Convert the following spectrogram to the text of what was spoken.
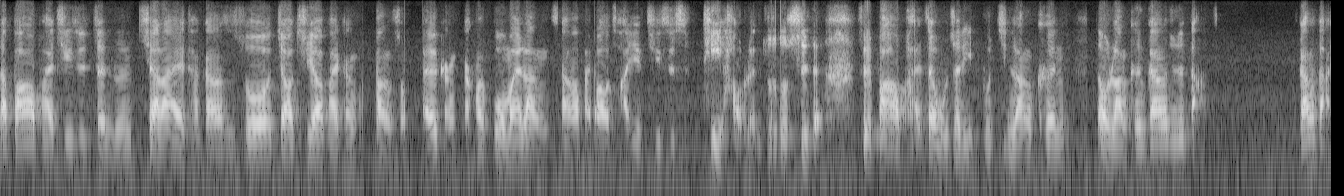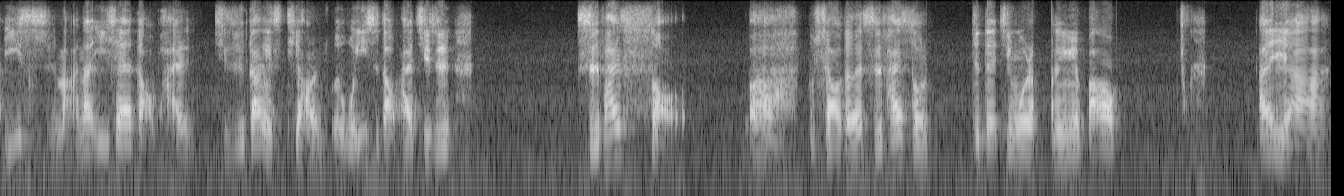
那八号牌其实整轮下来，他刚刚是说叫七号牌赶快放手，还有赶赶快过麦，让三号牌爆茶叶，其实是替好人做事的。所以八号牌在我这里不进狼坑。那我狼坑刚刚就是打，刚打一十嘛，那一现在倒牌，其实刚也是替好人做的。我一十倒牌，其实十拍手啊，不晓得十拍手就得进我狼坑，因为八号，哎呀，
